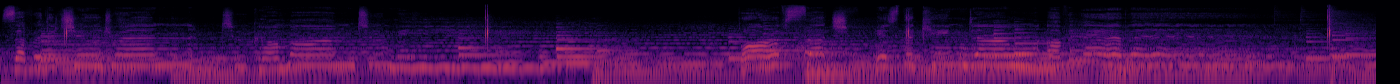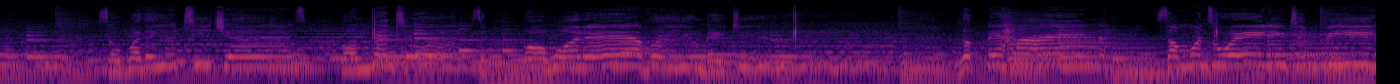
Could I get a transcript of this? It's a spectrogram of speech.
Suffer the children to come unto me. For of such is the kingdom of heaven. So whether you're teachers or mentors or whatever you may do, look behind, someone's waiting to be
